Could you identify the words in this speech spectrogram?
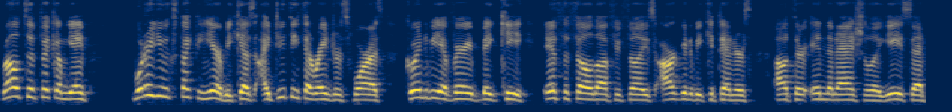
relative pick'em game. What are you expecting here? Because I do think that Ranger Suarez going to be a very big key if the Philadelphia Phillies are going to be contenders out there in the National League East. And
